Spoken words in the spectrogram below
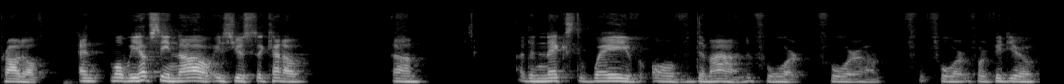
proud of. And what we have seen now is just the kind of um, the next wave of demand for for uh, for for video.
